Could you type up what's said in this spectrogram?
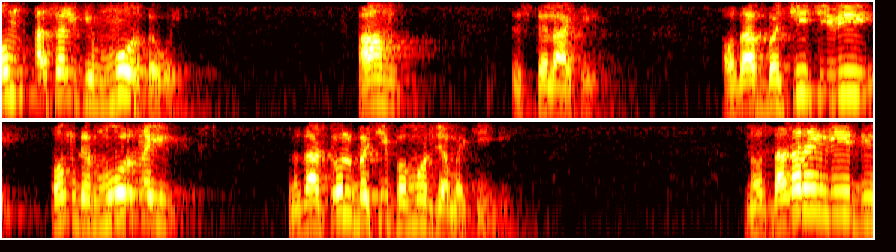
ام اصل کې مور ته وایي عام اصطلاح کې او دا بچی چې وی هم د مور نه نو دا ټول بچی په مور جمع کیږي نو دغرنګي دی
